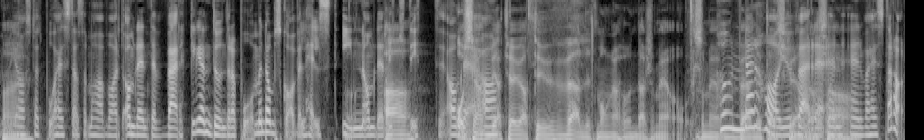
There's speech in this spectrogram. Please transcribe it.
Jag har stött på hästar som har varit, om det inte verkligen dundrar på, men de ska väl helst in om det är Ja. riktigt. Om Och det, sen ja. vet jag ju att det är väldigt många hundar som är, som är Hundar har ju värre så- än, än vad hästar har.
